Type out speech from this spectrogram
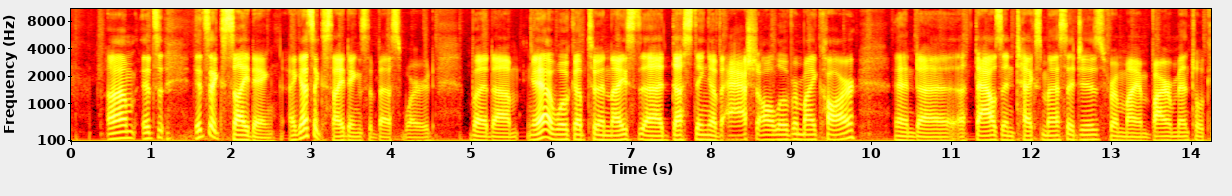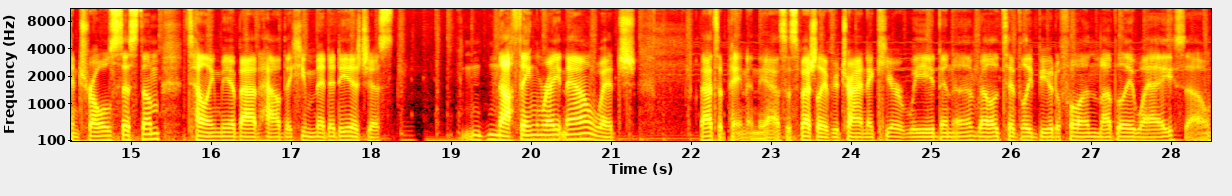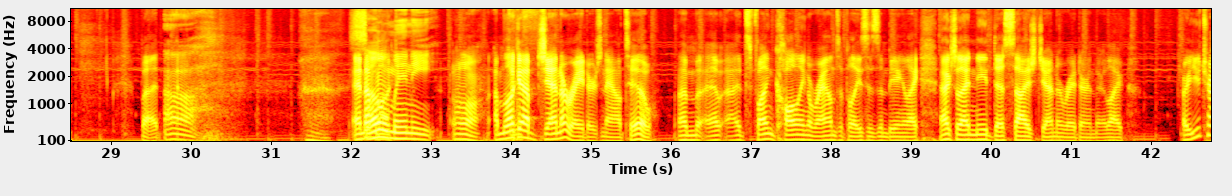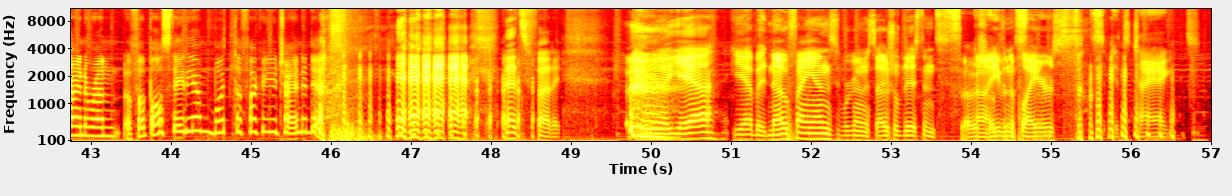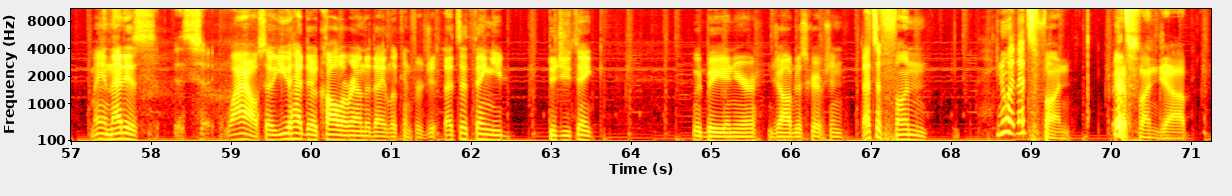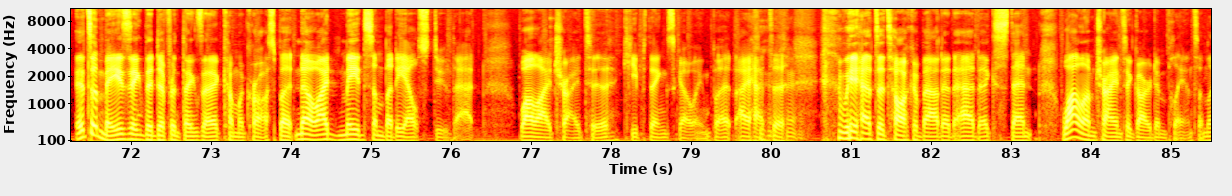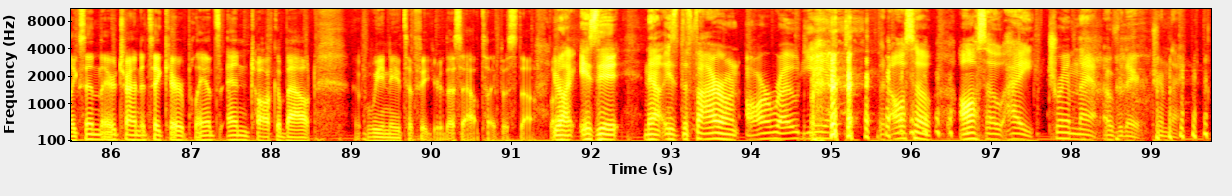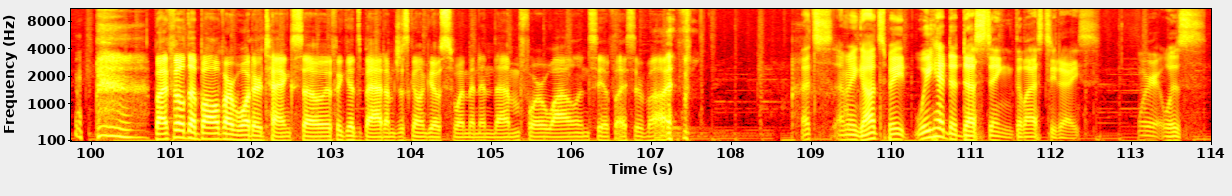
Um, it's it's exciting. I guess exciting's the best word. But um, yeah, I woke up to a nice uh, dusting of ash all over my car, and uh, a thousand text messages from my environmental control system telling me about how the humidity is just nothing right now, which that's a pain in the ass, especially if you're trying to cure weed in a relatively beautiful and lovely way. So, but Oh, And so look- many. Oh, I'm looking up generators now too. I'm, uh, it's fun calling around to places and being like, actually, I need this size generator, and they're like, "Are you trying to run a football stadium? What the fuck are you trying to do?" That's funny. Uh, yeah, yeah, but no fans. We're going to social distance. Social uh, even the players. It's, it's tagged. Man, that is wow. So you had to call around today looking for. That's a thing you did you think would be in your job description? That's a fun. You know what? That's fun. Had a It's- fun job. it's amazing the different things that I come across. But no, I made somebody else do that while I tried to keep things going. But I had to, we had to talk about it at extent while I'm trying to garden plants. I'm like sitting there trying to take care of plants and talk about we need to figure this out type of stuff. But- You're like, is it now? Is the fire on our road yet? but also, also, hey, trim that over there. Trim that. But I filled up all of our water tanks, so if it gets bad, I'm just gonna go swimming in them for a while and see if I survive. That's, I mean, Godspeed. We had the dusting the last two days, where it was,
